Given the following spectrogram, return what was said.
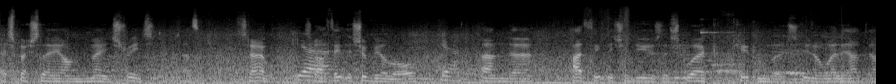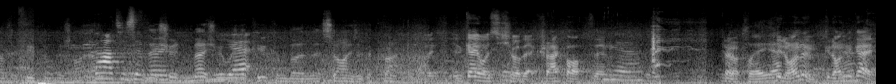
especially on main streets. That's terrible. So I think there should be a law, Yeah. and uh, I think they should use the square cucumbers. You know where they had to have the cucumbers like that. That is a they very- should measure yeah. with a cucumber the size of the crack. If the guy wants to show a bit of crack off, then Yeah. fair play. Yeah. Good on him. Good on the guy.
